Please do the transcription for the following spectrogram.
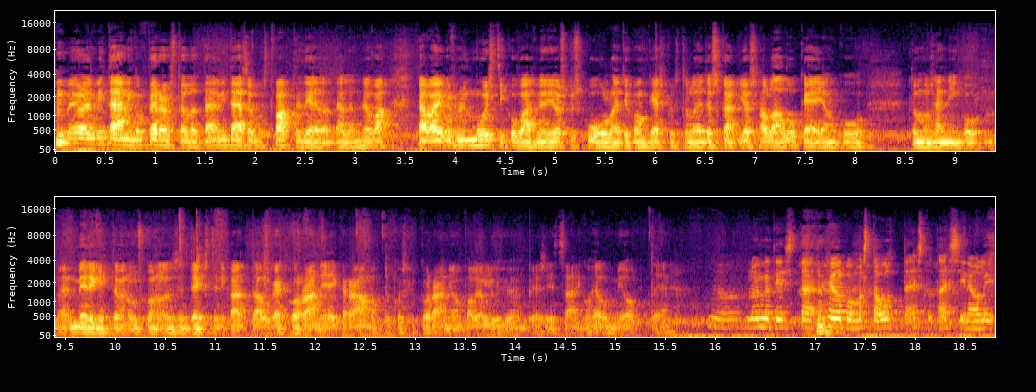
me ei ole mitään niin perustelua tai mitään semmoista faktatietoa tällä. Me vaan, tämä on vain joku muistikuva, että me joskus kuullut, että joku on keskustellut, että jos, jos haluaa lukea jonkun tuommoisen niin kuin merkittävän uskonnollisen tekstin, niin kannattaa lukea Korani eikä Raamattu, koska Korani on paljon lyhyempi ja siitä saa niin kuin helpommin otteen. joo. no en mä tiedä sitä helpommasta otteesta, tai siinä oli,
